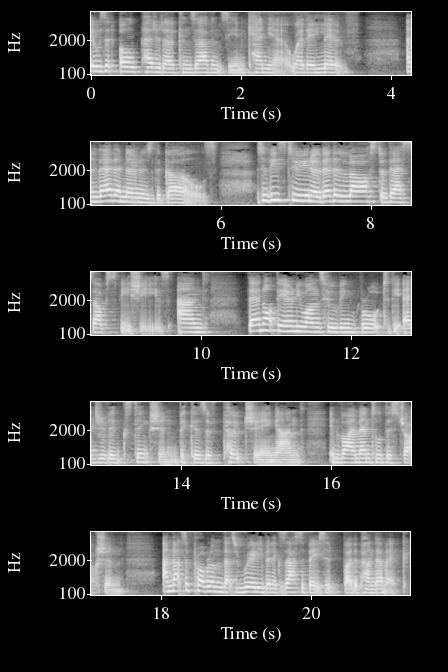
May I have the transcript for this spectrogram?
It was at Ol Pejeta Conservancy in Kenya where they live. And there they're known as the girls. So these two, you know, they're the last of their subspecies. And they're not the only ones who are being brought to the edge of extinction because of poaching and environmental destruction. And that's a problem that's really been exacerbated by the pandemic.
